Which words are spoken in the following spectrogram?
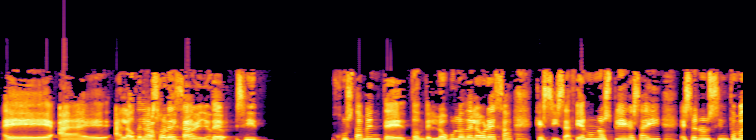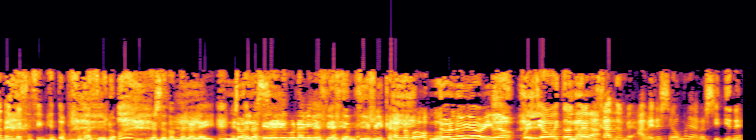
al lado de las orejas, de, justamente donde el lóbulo de la oreja, que si se hacían unos pliegues ahí, eso era un síntoma de envejecimiento prematuro. No sé dónde lo leí. Esto no, tiene ninguna evidencia científica, ¿no? No lo he oído. Pues yo voy todo el día fijándome. A ver ese hombre, a ver si tiene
